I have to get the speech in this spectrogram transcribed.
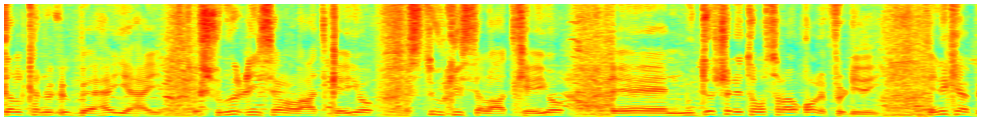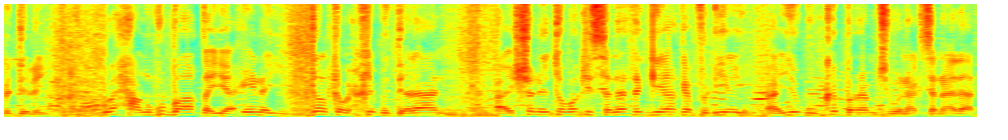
dalkan wuxuu baahan yahay shuruuciisana la adkeeyo dastuurkiisa la adkeeyo. Muddo shan iyo toban sano qol fadhiday. Ininkaa bedelay waxaan ugu baaqayaa inay dalka wax ka bedelaan ay iyo tobankii sane raggii halka fadhiyay iyagu ka barnaamij wanaagsanaadaan.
